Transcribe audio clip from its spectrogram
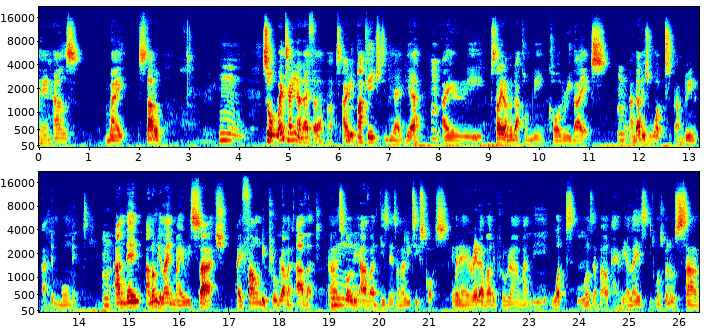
to enhance my startup. Mm. So when Tyrin and I fell apart, I Mm. repackaged the idea. I re- started another company called Mm. and that is what I'm doing at the moment. And then along the line my research, I found a program at Harvard. Uh, It's Mm. called the Harvard Business Analytics course. When I read about the program and the what it was about, I realized it was going to serve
